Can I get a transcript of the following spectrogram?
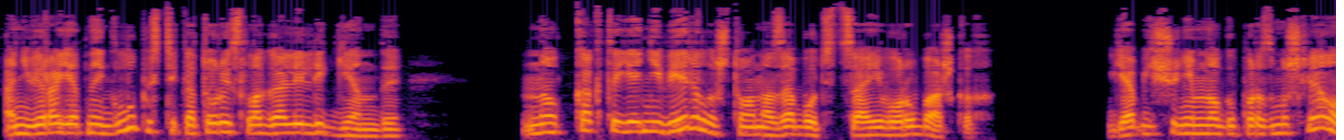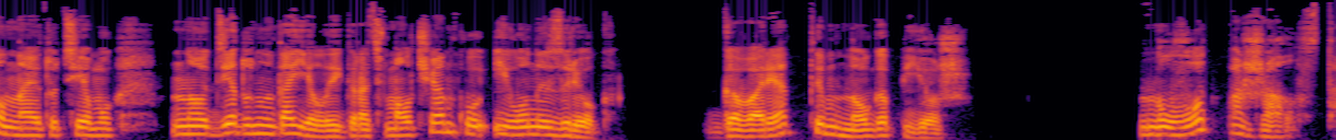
о невероятной глупости, которой слагали легенды. Но как-то я не верила, что она заботится о его рубашках. Я бы еще немного поразмышляла на эту тему, но деду надоело играть в молчанку, и он изрек. «Говорят, ты много пьешь». «Ну вот, пожалуйста».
